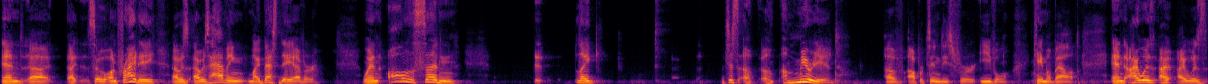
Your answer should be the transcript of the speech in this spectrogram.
And uh, I, so on Friday, I was, I was having my best day ever when all of a sudden, like, just a, a, a myriad of opportunities for evil came about. And I was, I, I was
